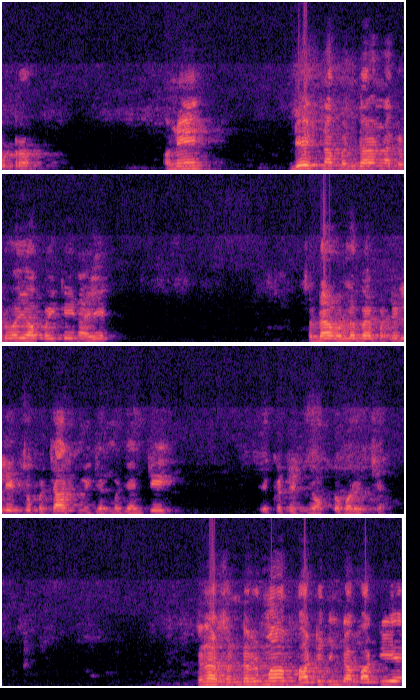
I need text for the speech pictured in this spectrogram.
પુત્ર અને દેશના બંધારણના ઘડવૈયા પૈકીના એક સરદાર વલ્લભભાઈ પટેલની એકસો પચાસમી જન્મ જયંતિ એકત્રીસમી ઓક્ટોબરે જ છે. તેના સંદર્ભમાં ભારતીય જનતા પાર્ટીએ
